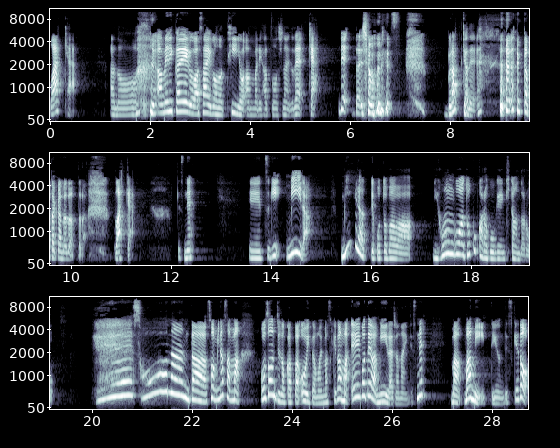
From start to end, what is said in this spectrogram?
black cat。あの、アメリカ英語は最後の t をあんまり発音しないので、cat で大丈夫です。ブラッキャで カタカナだったら、ブラッキャですね。えー、次、ミイラ。ミイラって言葉は、日本語はどこから語源来たんだろう？へえ、そうなんだ。そう、皆さん、まあ、ご存知の方多いと思いますけど、まあ、英語ではミイラじゃないんですね。まあ、マミーって言うんですけど、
